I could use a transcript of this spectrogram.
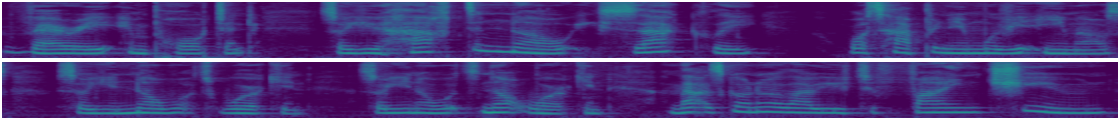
very important. So you have to know exactly what's happening with your emails so you know what's working, so you know what's not working. And that's going to allow you to fine tune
